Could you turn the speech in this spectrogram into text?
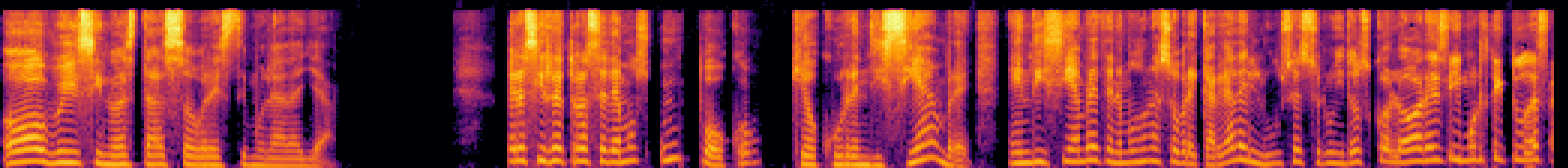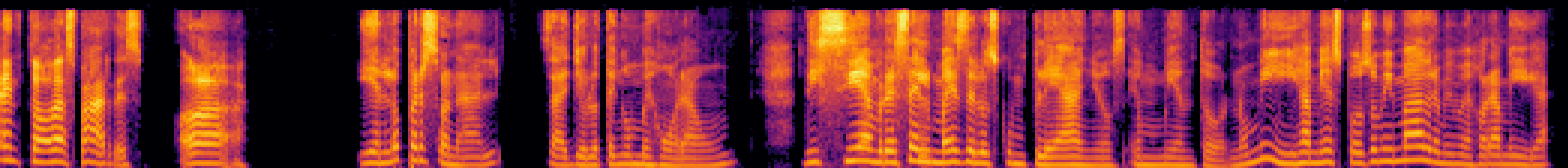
Obvio si no estás sobreestimulada ya. Pero si retrocedemos un poco, ¿qué ocurre en diciembre? En diciembre tenemos una sobrecarga de luces, ruidos, colores y multitudes en todas partes. Ah. Y en lo personal, o sea, yo lo tengo mejor aún. Diciembre es el mes de los cumpleaños en mi entorno. Mi hija, mi esposo, mi madre, mi mejor amiga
